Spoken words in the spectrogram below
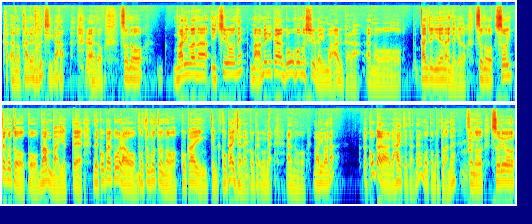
かあの、金持ちが、あの、その、マリワナ、一応ね、まあアメリカ合法の州が今あるから、あの単純に言えないんだけど、その、そういったことをこう、バンバン言って、で、コカ・コーラを元々のコカインっていう、コカインじゃない、コカイン、ごめん、あの、マリワナ？コカが入ってたね、もともとはね。その、それを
